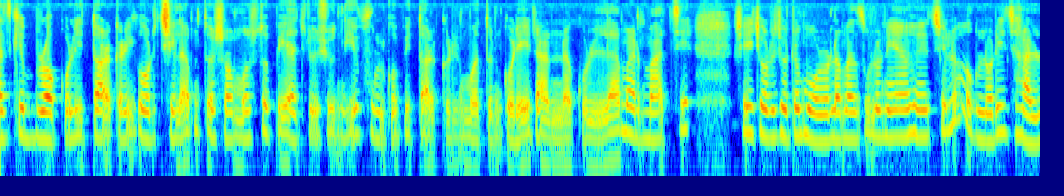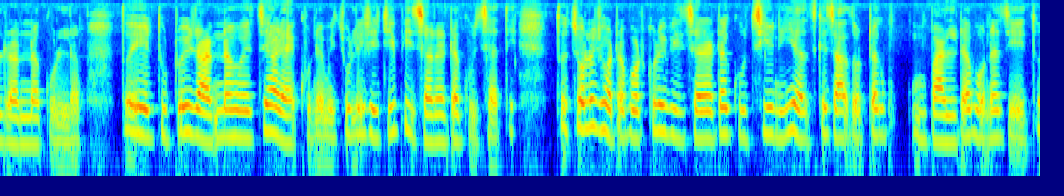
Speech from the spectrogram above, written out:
আজকে ব্রকলির তরকারি করছিলাম, তো সমস্ত পেঁয়াজ, রসুন দিয়ে ফুলকপির তরকারির মতন করে রান্না করলাম। আর মাছে সেই ছোট ছোট মোরলা মাছগুলো নেওয়া হয়েছিল, ওগুলোরই ঝাল রান্না করলাম। তো এর দুটোই রান্না হয়েছে, আর এখন আমি চলে এসেছি বিছানাটা গুছাতে। তো চলো ঝটাপট করে বিছানাটা গুছিয়ে নিই, আজকে চাদরটা পাল্টাবো না যেহেতু।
